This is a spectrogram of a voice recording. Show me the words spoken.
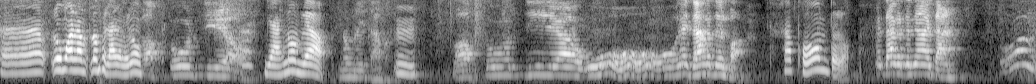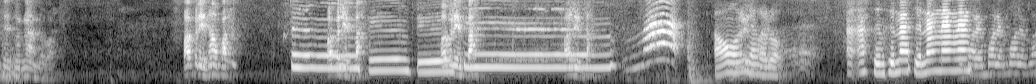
ครับลุงเอานมนมผลอะไรไหมลุงบอกตูเดียว อยากนมแล้ว น้องลิตาอืมบอกตูเดียวโอ้โหโอ้โหได้จ้างก็เตือนบ่ครับผมตัวลูกได้จ้างก็เตือนง่ายจานโอ้ไม่ใช่สุดงานเลยวะป้าไปเรียนเท่าปะ ตึงป้าไปเรียนปะตึงตึงป้าไปเรียนปะตึงป้าเรียนปะ เอาอย่างละลูกอะอะขืนขืนนั่งขืนนั่งนั่งนั่ง บ่เลยบ่เลยบ่เลยบ่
